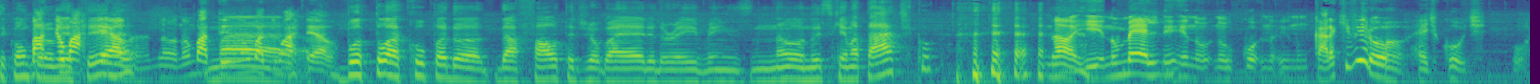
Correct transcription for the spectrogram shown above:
se comprometer. Bateu o martelo. Né? Não, não bateu, não bateu o martelo. Botou a culpa do, da falta de jogo aéreo do Ravens no, no esquema tático. Não, e no, Mel, no, no, no, num cara que virou head coach. Porra.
